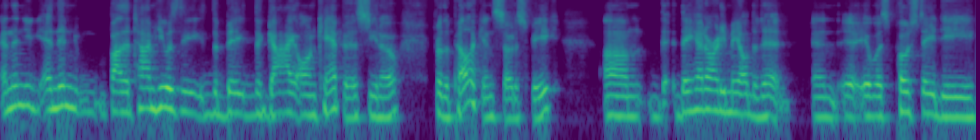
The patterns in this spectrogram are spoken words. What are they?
and then you and then by the time he was the the big the guy on campus, you know, for the Pelicans, so to speak, um, th- they had already mailed it in and it, it, was post AD.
